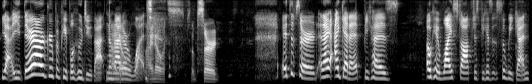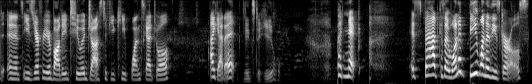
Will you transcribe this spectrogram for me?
Yeah, you, there are a group of people who do that no I matter know, what. I know it's, it's absurd. It's absurd, and I I get it because okay, why stop just because it's the weekend and it's easier for your body to adjust if you keep one schedule. I get it. Needs to heal. But Nick, it's bad because I want to be one of these girls.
